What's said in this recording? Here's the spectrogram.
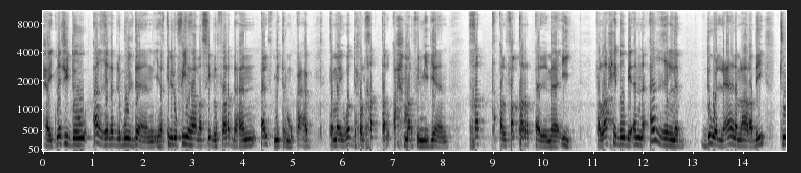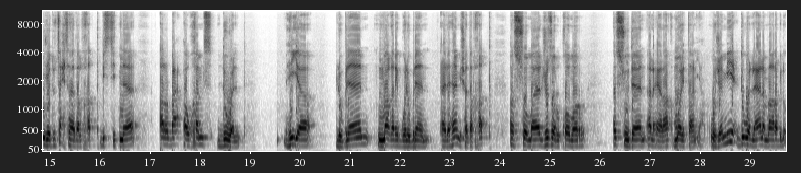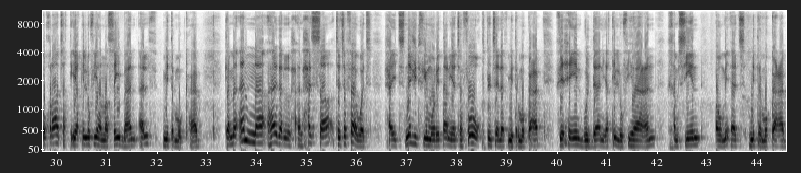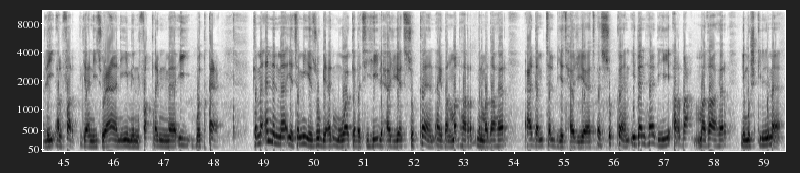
حيث نجد أغلب البلدان يقل فيها نصيب الفرد عن ألف متر مكعب كما يوضح الخط الأحمر في المبيان خط الفقر المائي. فلاحظوا بأن أغلب دول العالم العربي توجد تحت هذا الخط باستثناء أربع أو خمس دول. هي لبنان المغرب ولبنان. على هامش هذا الخط الصومال جزر القمر السودان العراق موريتانيا. وجميع دول العالم العربي الأخرى يقل فيها النصيب عن ألف متر مكعب. كما أن هذا الحصة تتفاوت حيث نجد في موريتانيا تفوق 3000 متر مكعب في حين بلدان يقل فيها عن 50 أو 100 متر مكعب للفرد يعني تعاني من فقر مائي مدقع. كما أن الماء يتميز بعدم مواكبته لحاجيات السكان. أيضا مظهر من مظاهر عدم تلبية حاجيات السكان. إذا هذه أربع مظاهر لمشكل الماء.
